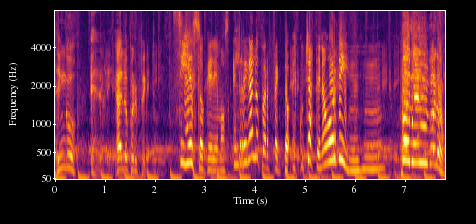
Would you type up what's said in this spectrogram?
Tengo el regalo perfecto. Sí, eso queremos. El regalo perfecto. ¿Escuchaste, no, Gordi? Para el varón,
